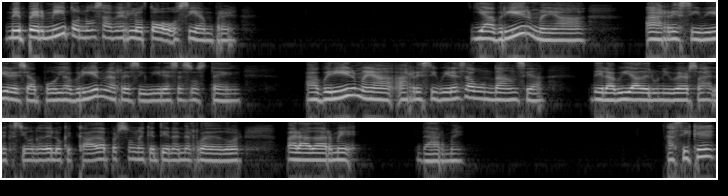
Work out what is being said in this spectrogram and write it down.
me permito no saberlo todo siempre y abrirme a, recibir ese apoyo, abrirme a recibir ese sostén, abrirme a, a, recibir esa abundancia de la vida, del universo, las elecciones, de lo que cada persona que tiene a mi alrededor para darme, darme. Así que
